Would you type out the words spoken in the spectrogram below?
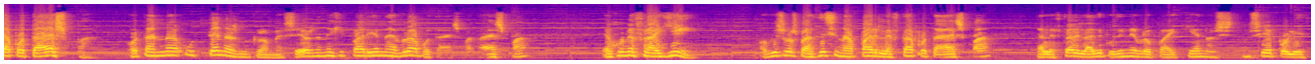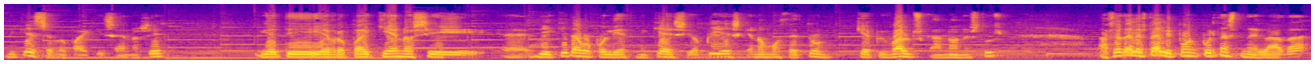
από τα ΕΣΠΑ. Όταν ούτε ένας μικρομεσαίος δεν έχει πάρει ένα ευρώ από τα ΕΣΠΑ. Τα ΕΣΠΑ έχουν φραγεί ο οποίος προσπαθήσει να πάρει λεφτά από τα ΕΣΠΑ τα λεφτά δηλαδή που δίνει η Ευρωπαϊκή Ένωση στην ουσία οι πολυεθνικές της Ευρωπαϊκής Ένωσης γιατί η Ευρωπαϊκή Ένωση ε, διοικείται από πολυεθνικές οι οποίες και νομοθετούν και επιβάλλουν τους κανόνες τους αυτά τα λεφτά λοιπόν που ήρθαν στην Ελλάδα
